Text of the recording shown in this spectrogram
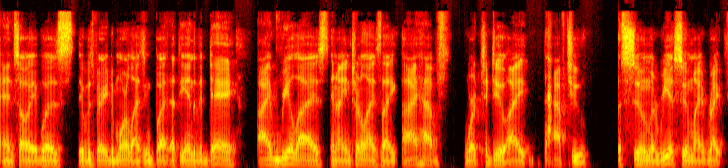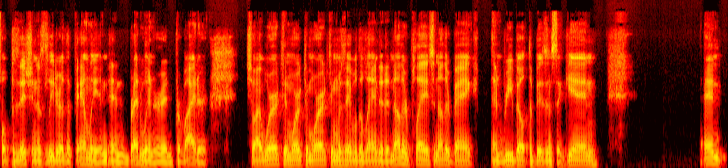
And so it was it was very demoralizing. But at the end of the day, I realized and I internalized like I have work to do. I have to assume or reassume my rightful position as leader of the family and, and breadwinner and provider. So I worked and worked and worked and was able to land at another place, another bank, and rebuilt the business again. And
